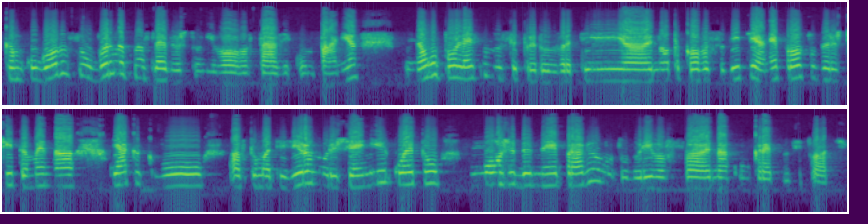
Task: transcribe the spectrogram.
към кого да се обърнат на следващо ниво в тази компания, много по-лесно да се предотврати а, едно такова събитие, а не просто да разчитаме на някакво автоматизирано решение, което може да не е правилното дори в а, една конкретна ситуация.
